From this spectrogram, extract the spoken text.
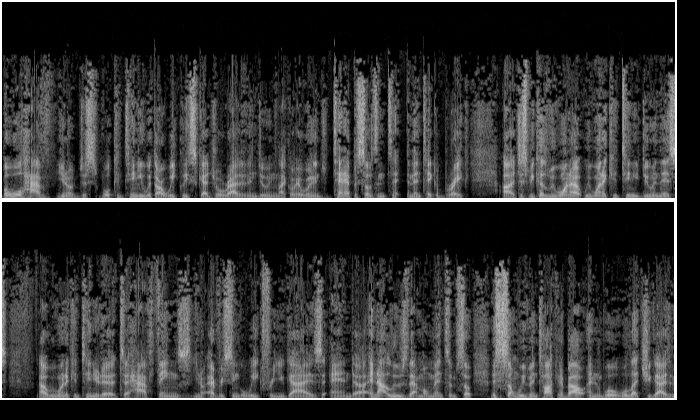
But we'll have you know just we'll continue with our weekly schedule rather than doing like okay, we're going to do ten episodes and, t- and then take a break, uh, just because we want to we want to continue doing this. Uh, we want to continue to to have things you know every single week for you guys and uh, and not lose that momentum. So this is something we've been talking about, and we'll we'll let you guys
